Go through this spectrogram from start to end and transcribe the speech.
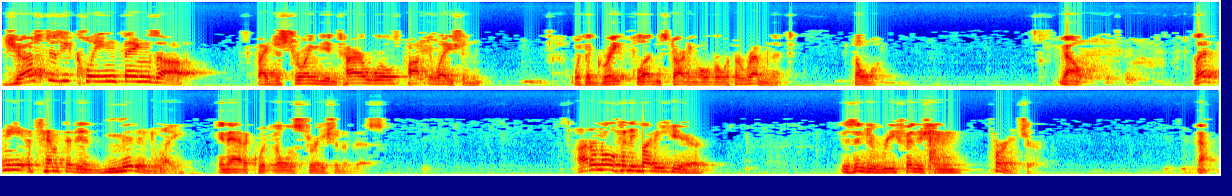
just as he cleaned things up by destroying the entire world's population with a great flood and starting over with a remnant. Noah. Now, let me attempt an admittedly inadequate illustration of this. I don't know if anybody here is into refinishing furniture. Now,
